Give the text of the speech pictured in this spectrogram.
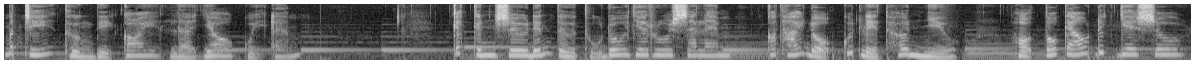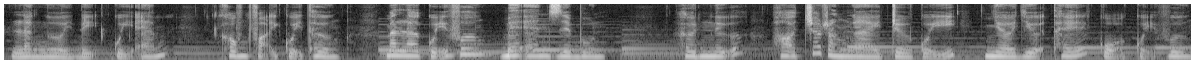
mất trí thường bị coi là do quỷ ám. Các kinh sư đến từ thủ đô Jerusalem có thái độ quyết liệt hơn nhiều. Họ tố cáo Đức Giêsu là người bị quỷ ám, không phải quỷ thường, mà là quỷ vương Beelzebul. Hơn nữa, họ cho rằng Ngài trừ quỷ nhờ dựa thế của quỷ vương.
